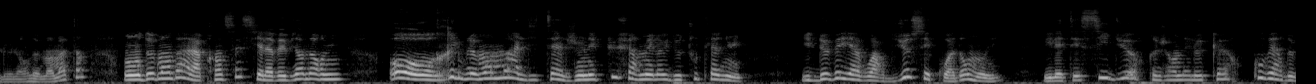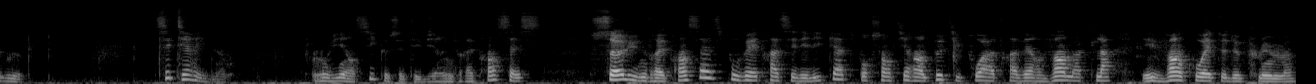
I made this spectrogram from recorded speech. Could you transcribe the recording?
Le lendemain matin, on demanda à la princesse si elle avait bien dormi. Horriblement mal, dit-elle, je n'ai pu fermer l'œil de toute la nuit. Il devait y avoir Dieu sait quoi dans mon lit. Il était si dur que j'en ai le cœur couvert de bleu. C'est terrible. On vit ainsi que c'était bien une vraie princesse. Seule une vraie princesse pouvait être assez délicate pour sentir un petit poids à travers vingt matelas et vingt couettes de plumes.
